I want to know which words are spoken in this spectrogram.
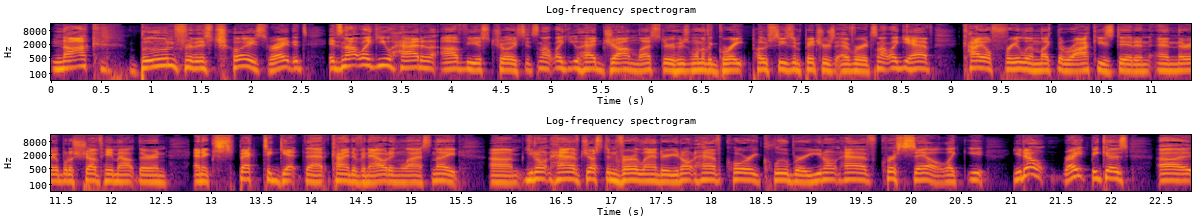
knock Boone for this choice, right? It's it's not like you had an obvious choice. It's not like you had Jon Lester, who's one of the great postseason pitchers ever. It's not like you have Kyle Freeland like the Rockies did, and, and they're able to shove him out there and and expect to get that kind of an outing last night. Um, you don't have Justin Verlander, you don't have Corey Kluber, you don't have Chris Sale, like you you don't, right? Because uh,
